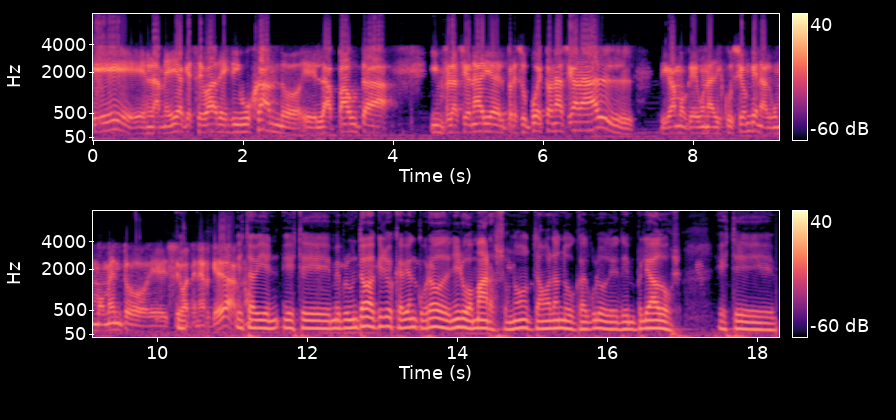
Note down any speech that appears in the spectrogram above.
Que en la medida que se va desdibujando eh, la pauta inflacionaria del presupuesto nacional, digamos que es una discusión que en algún momento eh, se va a tener que dar. Está bien. Este, me preguntaba aquellos que habían cobrado de enero a marzo, ¿no? Estamos hablando, calculo, de, de empleados este,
